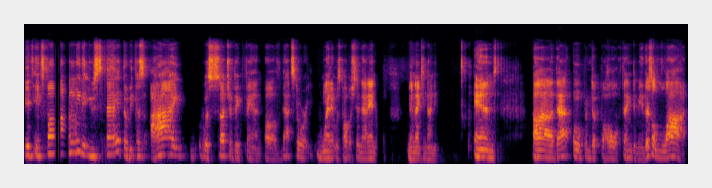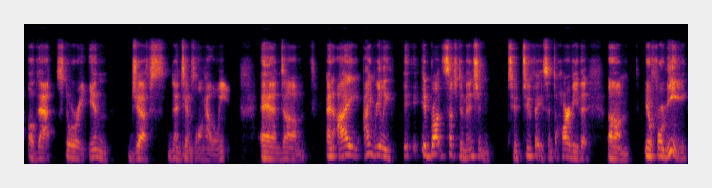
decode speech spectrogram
It, it's funny that you say it though, because I was such a big fan of that story when it was published in that annual in 1990, and uh, that opened up the whole thing to me. There's a lot of that story in Jeph's and Tim's Long Halloween, and um, and I I really it, it brought such dimension to Two Face and to Harvey that um, you know for me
